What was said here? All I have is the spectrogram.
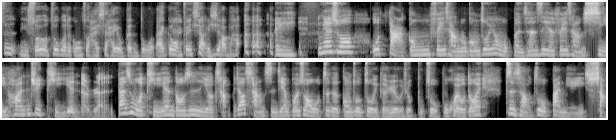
是你所有做过的工作，还是还有更多？来跟我们分享一下吧。哎、应该说我打工非常多工作，因为我本身是一个非常喜欢去体验的人。但是我体验都是有长比较长时间，不会说我这个工作做一个月我就不做，不会，我都会至少做半年以上。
